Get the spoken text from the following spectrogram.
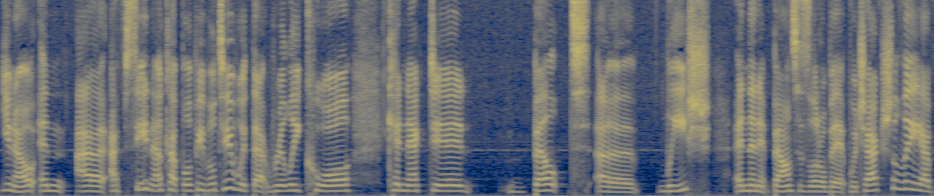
you know, and I, I've seen a couple of people too with that really cool connected belt uh, leash, and then it bounces a little bit, which actually I've,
